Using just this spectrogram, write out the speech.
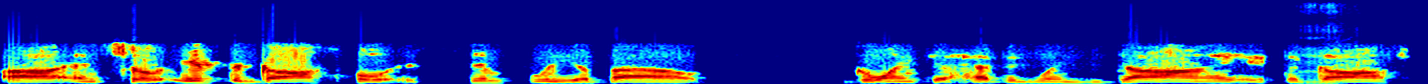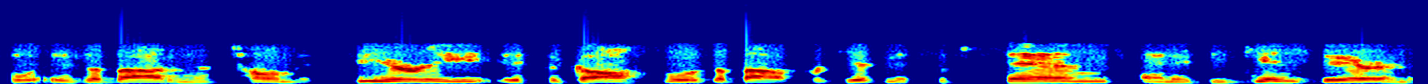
Uh, and so if the gospel is simply about going to heaven when you die, if the mm. gospel is about an atonement theory, if the gospel is about forgiveness of sins and it begins there and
